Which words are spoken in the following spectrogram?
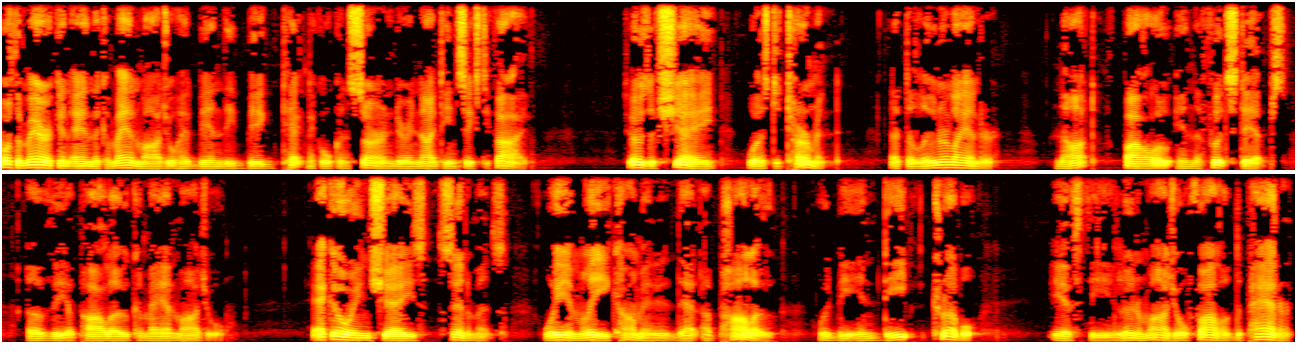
North American and the command module had been the big technical concern during 1965. Joseph Shea was determined that the lunar lander not follow in the footsteps of the Apollo command module. Echoing Shea's sentiments, William Lee commented that Apollo would be in deep trouble if the lunar module followed the pattern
